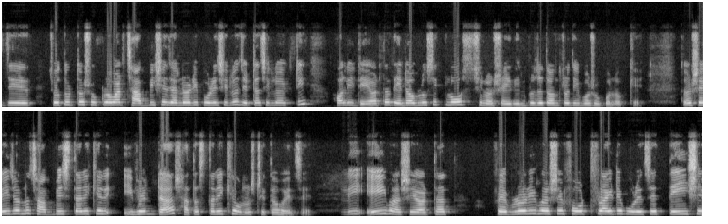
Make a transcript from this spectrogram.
যে চতুর্থ শুক্রবার ছাব্বিশে জানুয়ারি পড়েছিল, যেটা ছিল একটি হলিডে অর্থাৎ এডব্লিউসি ক্লোজ ছিল সেই দিন, প্রজাতন্ত্র দিবস উপলক্ষে। তো সেই জন্য ছাব্বিশ তারিখের ইভেন্টটা সাতাশ তারিখে অনুষ্ঠিত হয়েছে। এই মাসে অর্থাৎ ফেব্রুয়ারি মাসে ফোর্থ ফ্রাইডে পড়েছে তেইশে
